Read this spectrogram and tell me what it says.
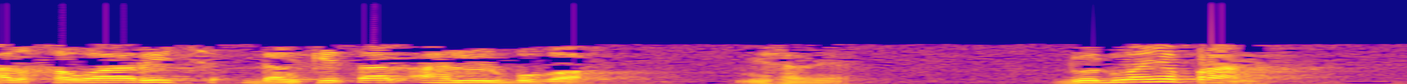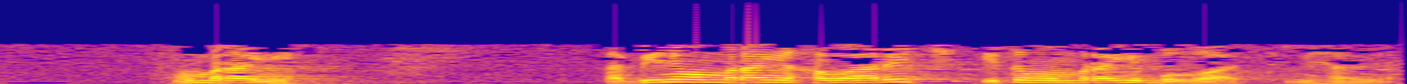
al-khawarij dan kital ahlul bughah misalnya. Dua-duanya perang. Memerangi. Tapi ini memerangi khawarij, itu memerangi bughat misalnya.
